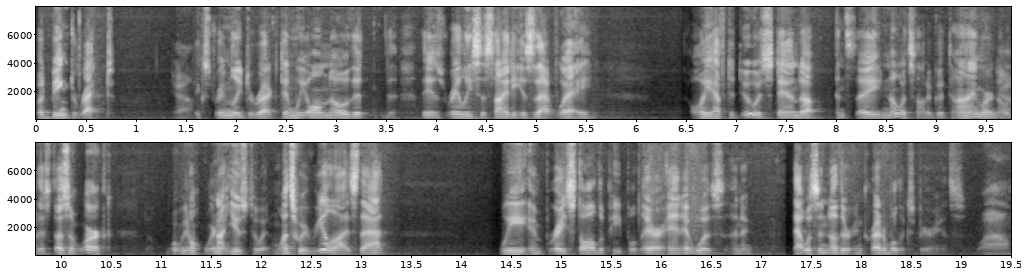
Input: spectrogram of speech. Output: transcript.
but being direct, Yeah. extremely direct. And we all know that the, the Israeli society is that way. All you have to do is stand up and say, no, it's not a good time, or no, Yeah. this doesn't work. We don't, we're not used to it. And once we realized that, we embraced all the people there, and it was an, that was another incredible experience. Wow.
